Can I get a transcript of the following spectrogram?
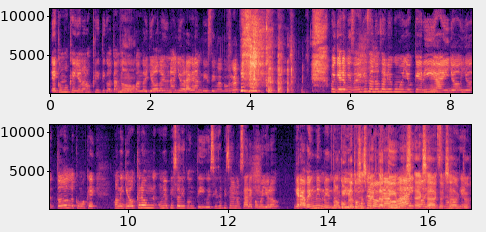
es como que yo no los critico tanto como cuando yo doy una llora grandísima con un episodio. Porque el episodio quizás no salió como yo quería y yo, yo, todo como que cuando yo creo un, un episodio contigo y si ese episodio no sale como yo lo grabé en mi mente. No cumple tus expectativas. exacto, exacto.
